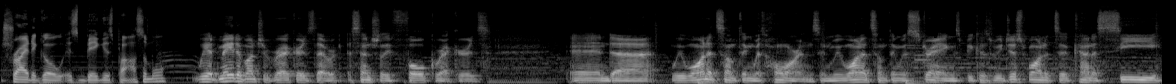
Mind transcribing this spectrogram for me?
try to go as big as possible? we had made a bunch of records that were essentially folk records and uh, we wanted something with horns and we wanted something with strings because we just wanted to kind of see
